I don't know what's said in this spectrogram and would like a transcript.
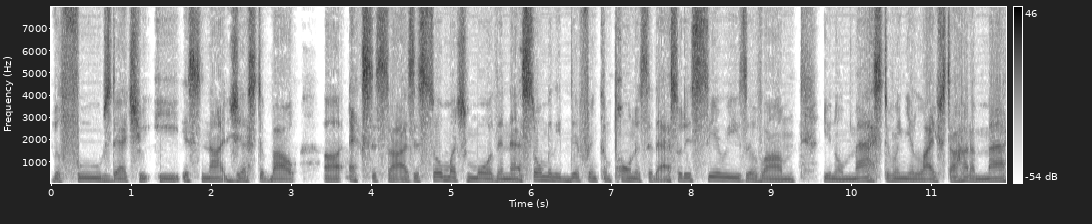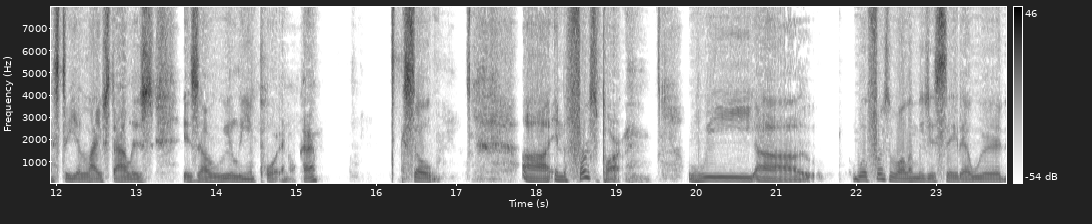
the foods that you eat. It's not just about uh, exercise. It's so much more than that. So many different components of that. So this series of, um, you know, mastering your lifestyle, how to master your lifestyle is is uh, really important. Okay, so uh, in the first part, we, uh, well, first of all, let me just say that we're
